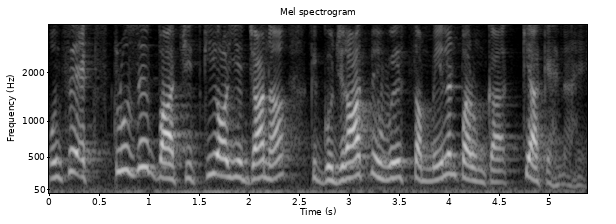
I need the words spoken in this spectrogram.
उनसे एक्सक्लूसिव बातचीत की और ये जाना कि गुजरात में हुए सम्मेलन पर उनका क्या कहना है।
